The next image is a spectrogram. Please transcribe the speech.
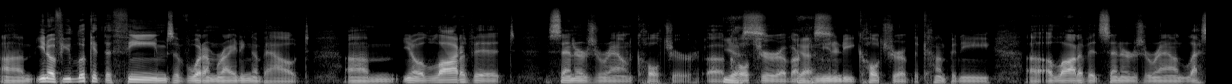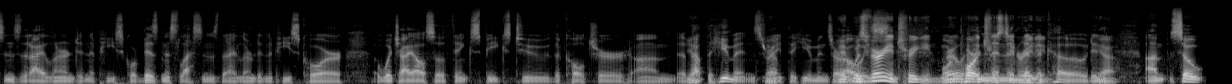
um, you know if you look at the themes of what I'm writing about, um, you know a lot of it centers around culture, uh, Yes. culture of our Yes. community, culture of the company. Uh, a lot of it centers around lessons that I learned in the Peace Corps, business lessons that I learned in the Peace Corps, which I also think speaks to the culture um, about Yep. the humans. Yep. Right, the humans are. It was very intriguing, more really important than the, than the code. And, Yeah. um, so,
